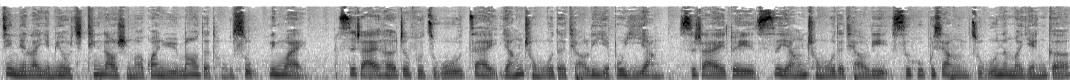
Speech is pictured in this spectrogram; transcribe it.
近年来也没有听到什么关于猫的投诉。另外，私宅和政府祖屋在养宠物的条例也不一样。私宅对饲养宠物的条例似乎不像祖屋那么严格，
